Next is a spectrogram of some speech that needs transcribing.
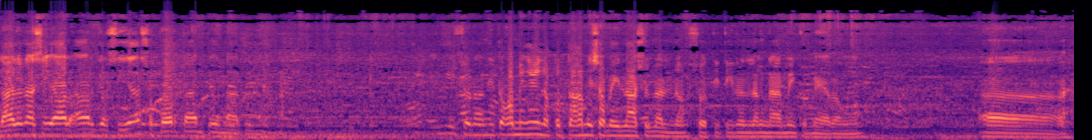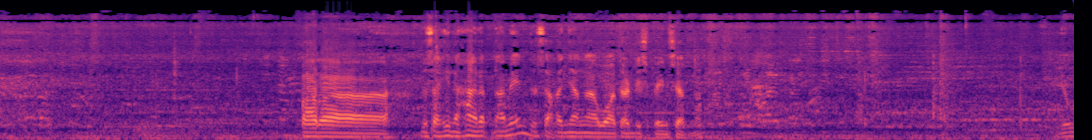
Lalo na si RR Garcia, supportahan po natin So, nandito kami ngayon, napunta kami sa may national, no? So, titingnan lang namin kung merong ah para doon sa hinahanap namin, doon sa kanyang ah, water dispenser, no? Yo.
